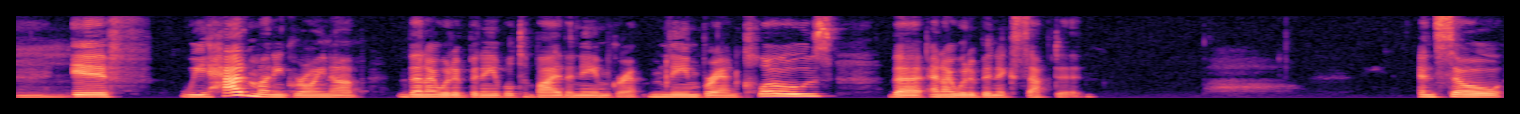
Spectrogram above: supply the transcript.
Mm. If we had money growing up, then I would have been able to buy the name name brand clothes that and I would have been accepted. And so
